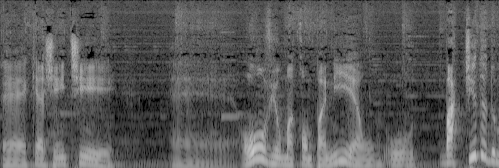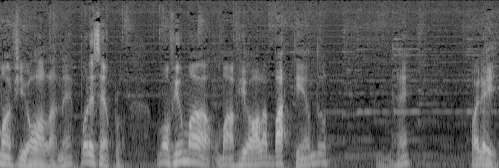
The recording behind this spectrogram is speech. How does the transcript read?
É que a gente é, ouve uma companhia, um, o batido de uma viola, né? Por exemplo, vamos ouvir uma, uma viola batendo, né? Olha aí.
